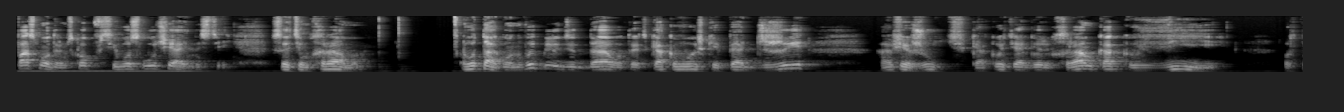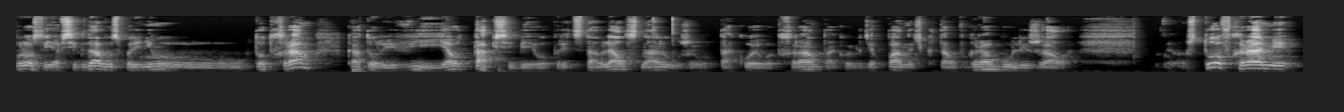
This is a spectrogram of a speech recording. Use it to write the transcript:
посмотрим, сколько всего случайностей с этим храмом. Вот так он выглядит, да, вот эти, как в вышке 5G. Вообще жуть. Какой-то, я говорю, храм как в Вии. Вот просто я всегда воспринимал тот храм, который в Вии, я вот так себе его представлял снаружи. Вот такой вот храм, такой, где паночка там в гробу лежала. Что в храме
